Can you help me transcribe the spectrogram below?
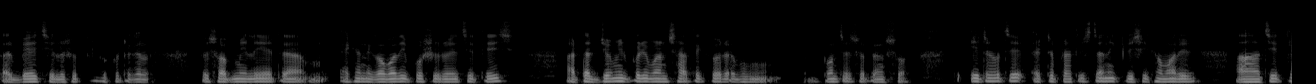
তার ব্যয় ছিল সত্তর লক্ষ টাকার। তো সব মিলিয়ে এটা এখানে গবাদি পশু রয়েছে তেইশ আর তার জমির পরিমাণ সাত একর এবং পঞ্চাশ শতাংশ। তো এটা হচ্ছে একটা প্রাতিষ্ঠানিক কৃষি খামারের চিত্র।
